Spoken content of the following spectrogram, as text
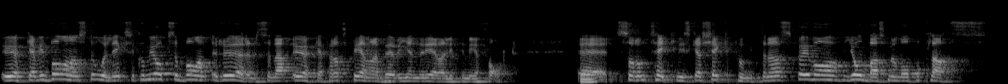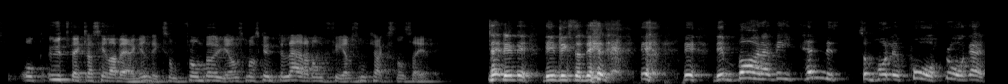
Ökar vi banans storlek så kommer ju också ban- rörelserna öka för att spelarna behöver generera lite mer fart. Eh, Så de tekniska checkpunkterna ska ju vara, jobbas med att vara på plats och utvecklas hela vägen liksom, från början. Så man ska inte lära dem fel som Kaxton säger. Nej, det, det, det, är liksom, det, det, det, det är bara vi tennis som håller på och frågar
